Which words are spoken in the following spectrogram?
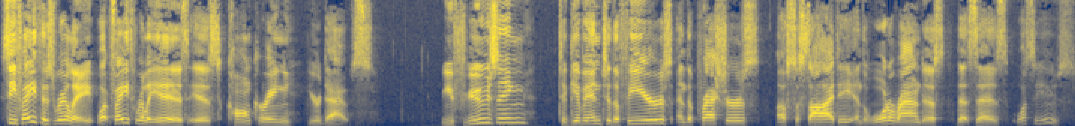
See, faith is really, what faith really is, is conquering your doubts refusing to give in to the fears and the pressures of society and the world around us that says, What's the use?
